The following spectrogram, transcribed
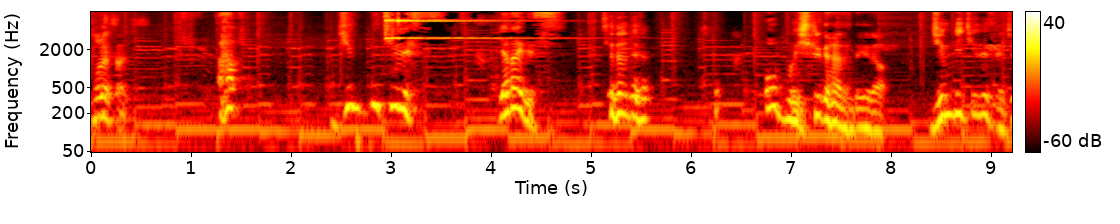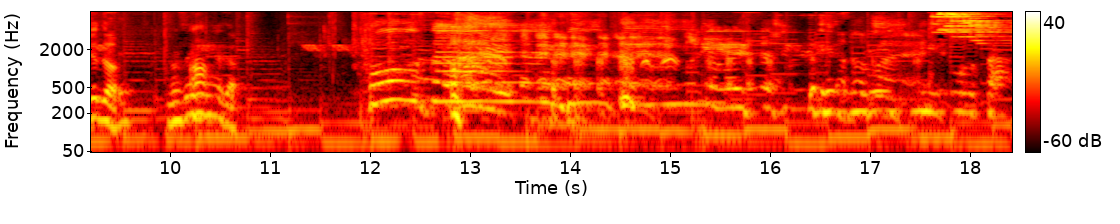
森脇さんです準備中です。やばいです。ちょっと待って、オープンしてるからなんだけど、準備中ですね。ちょっと、覗いてみましょう。父さんお久しぶりです。嬉しい、父さん。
